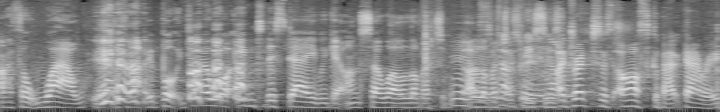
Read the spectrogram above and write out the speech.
I thought, wow. Yeah. But do you know what? Even to this day, we get on so well. I love her to, I love her to that's really pieces. nice. I dread to ask about Gary.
